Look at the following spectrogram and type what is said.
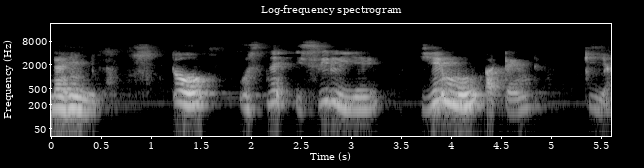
नहीं मिला। तो उसने इसीलिए ये मूव अटेंड किया।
